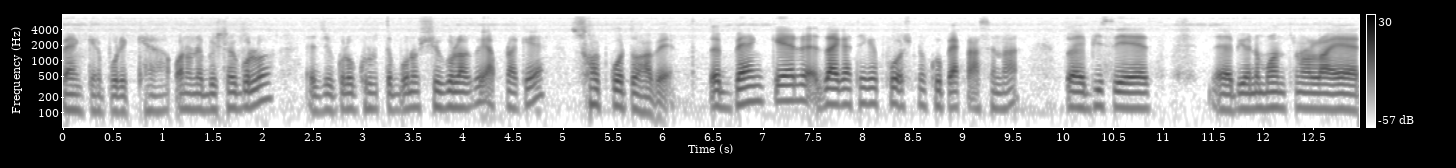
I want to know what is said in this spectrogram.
ব্যাংকের পরীক্ষা, অন্যান্য বিষয়গুলো যেগুলো গুরুত্বপূর্ণ সেগুলোকে আপনাকে সলভ করতে হবে। তো ব্যাংকের জায়গা থেকে প্রশ্ন খুব একটা আসে না। তো বিসিএস বিভিন্ন মন্ত্রণালয়ের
